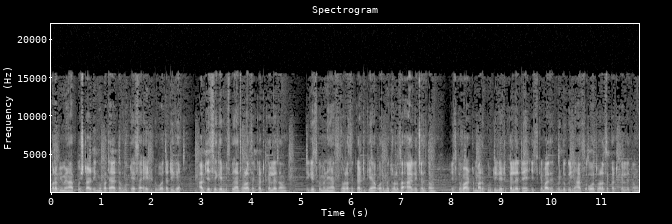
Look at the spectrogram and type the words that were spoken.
और अभी मैंने आपको स्टार्टिंग में बताया था वो कैसा एडिट हुआ था, ठीक है? अब जैसे कि मैं इसको यहाँ थोड़ा सा कट कर लेता हूँ, ठीक है? इसको मैंने यहाँ से थोड़ा सा कट किया और मैं थोड़ा सा आगे चलता हूँ। इसके वाटर को डिलीट कर लेते हैं, इसके बाद इस वीडियो को यहाँ से और थोड़ा सा कट कर लेता हूँ।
